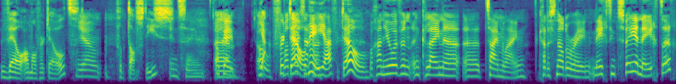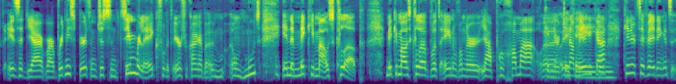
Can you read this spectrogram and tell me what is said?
wel allemaal vertelt. Ja, Fantastisch. insane. Oké. Ehm, Oh, ja, wat vertel. Nee, ja, vertel. We gaan heel even een kleine eh, timeline. Ik ga er snel doorheen. 1992 is het jaar waar Britney Spears en Justin Timberlake voor het eerst elkaar hebben ontmoet in de Mickey Mouse Club. Mickey Mouse Club wordt een of ander ja, programma eh, in Amerika. ding. Kinder-tv ding. Het,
